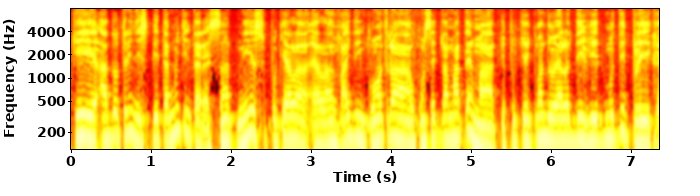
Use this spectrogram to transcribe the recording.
que a doutrina espírita é muito interessante nisso, porque ela, ela vai de encontro ao conceito da matemática, porque quando ela divide, multiplica.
